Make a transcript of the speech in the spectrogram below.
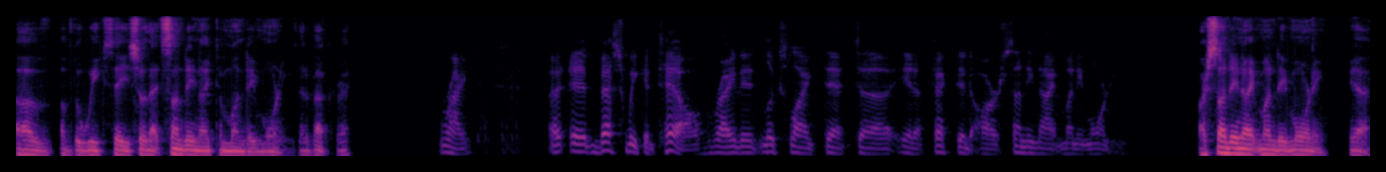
of, of the week, say, so that Sunday night to Monday morning. Is that about correct? Right. Uh, at best we could tell, right? It looks like that uh, it affected our Sunday night, Monday morning. Our Sunday night, Monday morning. Yeah.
